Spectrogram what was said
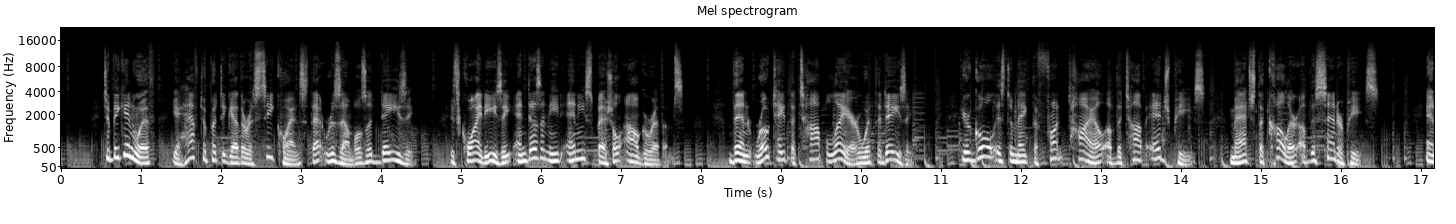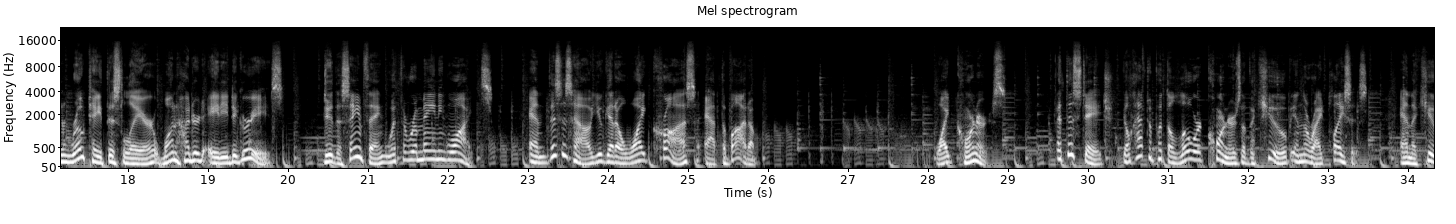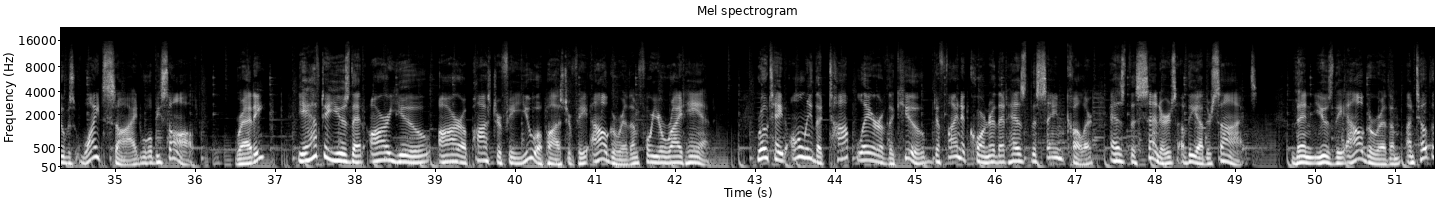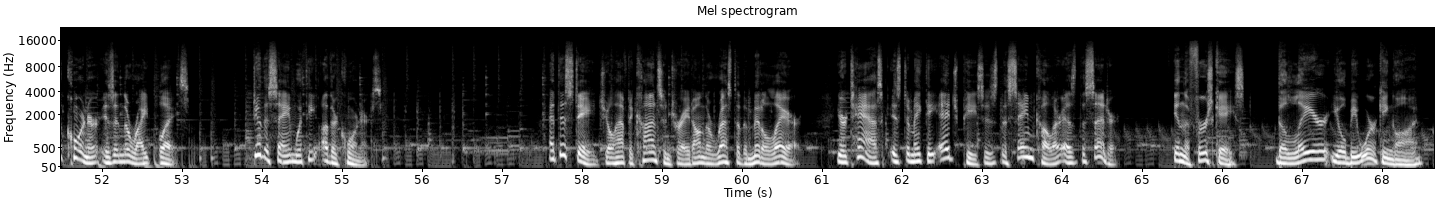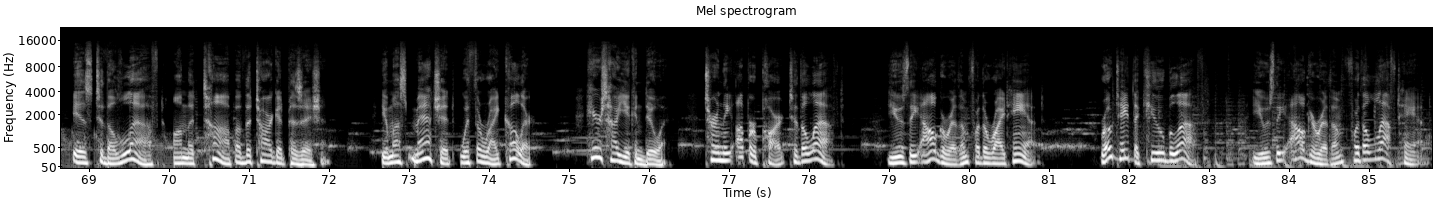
To begin with, you have to put together a sequence that resembles a daisy. It's quite easy and doesn't need any special algorithms. Then rotate the top layer with the daisy. Your goal is to make the front tile of the top edge piece match the color of the centerpiece. And rotate this layer 180 degrees. Do the same thing with the remaining whites. And this is how you get a white cross at the bottom. White corners. At this stage, you'll have to put the lower corners of the cube in the right places, and the cube's white side will be solved. Ready? You have to use that RU R apostrophe U apostrophe algorithm for your right hand. Rotate only the top layer of the cube to find a corner that has the same color as the centers of the other sides. Then use the algorithm until the corner is in the right place. Do the same with the other corners. At this stage, you'll have to concentrate on the rest of the middle layer. Your task is to make the edge pieces the same color as the center. In the first case, the layer you'll be working on is to the left on the top of the target position. You must match it with the right color. Here's how you can do it. Turn the upper part to the left. Use the algorithm for the right hand. Rotate the cube left. Use the algorithm for the left hand.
